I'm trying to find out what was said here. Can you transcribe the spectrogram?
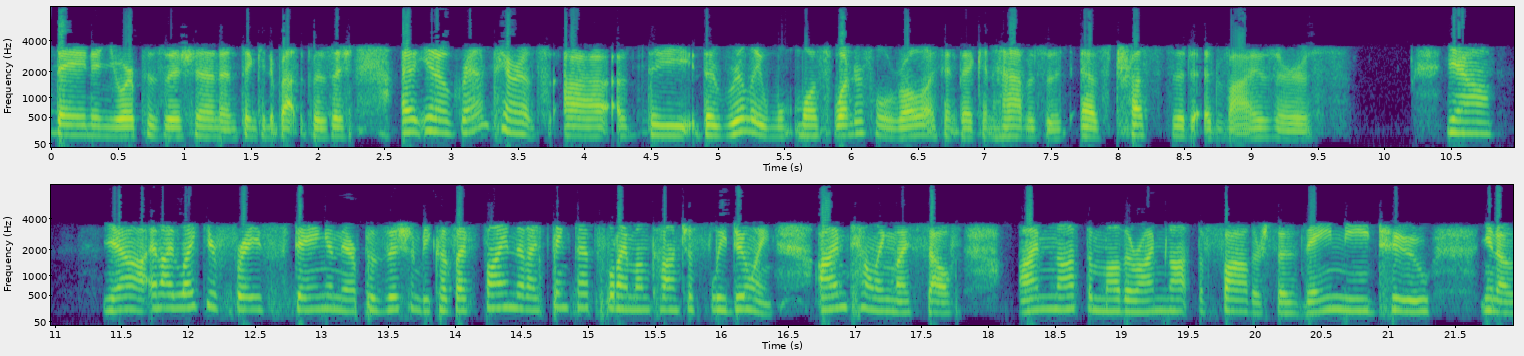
staying in your position and thinking about the position uh, you know grandparents uh the the really w- most wonderful role i think they can have is as trusted advisors yeah yeah, and I like your phrase staying in their position because I find that I think that's what I'm unconsciously doing. I'm telling myself, I'm not the mother, I'm not the father, so they need to, you know,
